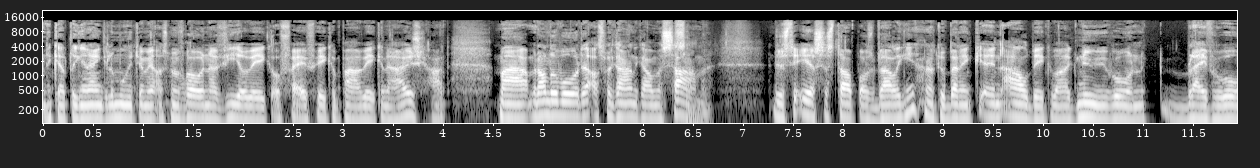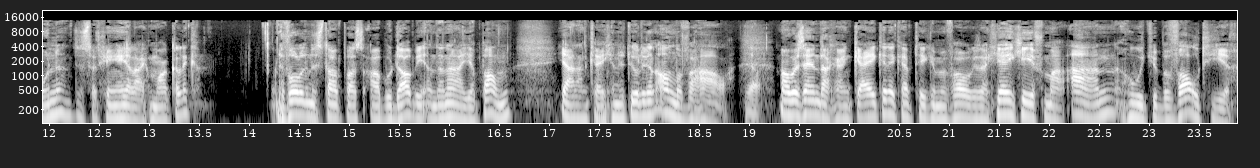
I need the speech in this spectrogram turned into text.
Ik heb er geen enkele moeite mee als mijn vrouw na vier weken of vijf weken... een paar weken naar huis gaat. Maar met andere woorden, als we gaan, gaan we samen. Dus de eerste stap was België. Nou, toen ben ik in Aalbeek, waar ik nu woon, blijven wonen. Dus dat ging heel erg makkelijk. De volgende stap was Abu Dhabi en daarna Japan. Ja, dan krijg je natuurlijk een ander verhaal. Ja. Maar we zijn daar gaan kijken. Ik heb tegen mijn vrouw gezegd... jij geeft maar aan hoe het je bevalt hier...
